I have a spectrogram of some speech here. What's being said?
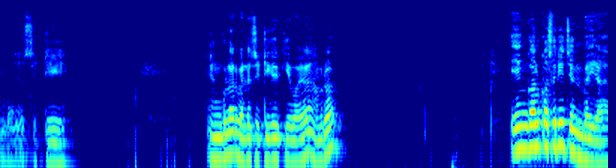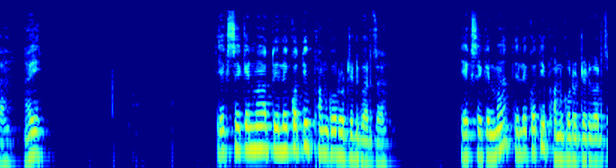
velocity angular भेलोसिटीको के भयो? हाम्रो एङ्गल कसरी चेन्ज भइरह है? एक सेकेन्डमा त्यसले कति फन्को रोटेट गर्छ? एक सेकेन्डमा त्यसले कति फन्को रोटेट गर्छ?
